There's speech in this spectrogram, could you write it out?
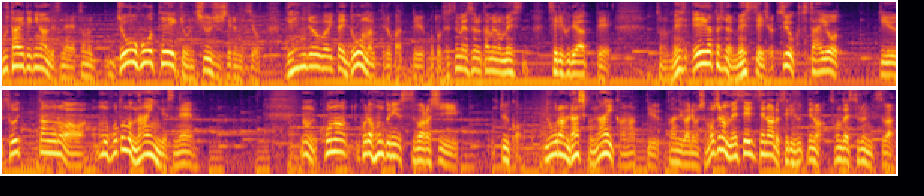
具体的なんですね。その情報提供に終始してるんですよ。現状が一体どうなってるかっていうことを説明するためのメスセリフであって、その映画としてのメッセージを強く伝えようっていう、そういったものはもうほとんどないんですね。うん、この、これは本当に素晴らしいというか、ノーランらしくないかなっていう感じがありました。もちろんメッセージ性のあるセリフっていうのは存在するんですが、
